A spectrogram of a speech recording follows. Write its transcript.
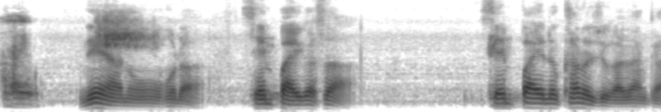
はい。ねあのほら先輩がさ先輩の彼女がなんか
